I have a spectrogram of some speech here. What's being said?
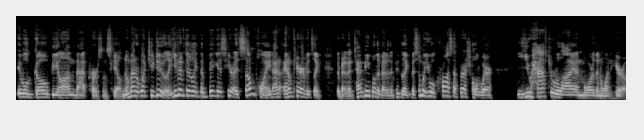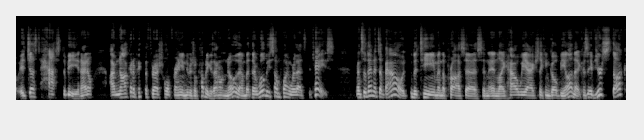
it will go beyond that person's skill, no matter what you do. Like even if they're like the biggest here, at some point, I don't, I don't care if it's like they're better than ten people, they're better than people, like, but some point you will cross that threshold where you have to rely on more than one hero. It just has to be, and I don't. I'm not going to pick the threshold for any individual company because I don't know them, but there will be some point where that's the case. And so then it's about the team and the process and, and like how we actually can go beyond that. Because if you're stuck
